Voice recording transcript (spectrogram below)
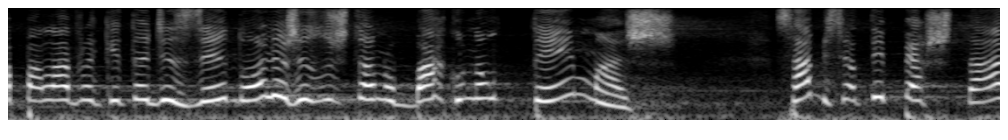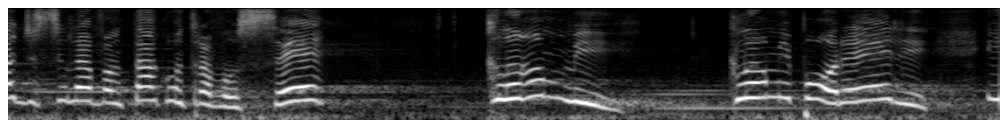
A palavra aqui está dizendo: olha, Jesus está no barco, não temas. Sabe, se a tempestade se levantar contra você, clame, clame por Ele. E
